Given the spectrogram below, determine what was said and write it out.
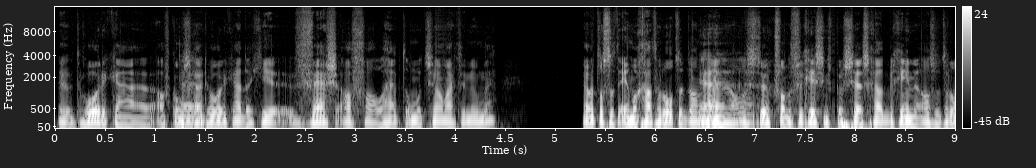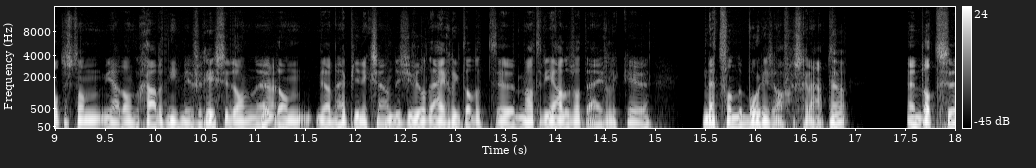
het horeca, afkomstig uit horeca, dat je vers afval hebt, om het zo maar te noemen. Want als dat eenmaal gaat rotten, dan Ja, en ja, al een ja. stuk van het vergistingsproces gaat beginnen. Als het rot is, dan, ja, dan gaat het niet meer vergisten. Dan, eh, Ja. dan, ja, dan heb je niks aan. Dus je wilt eigenlijk dat het eh, materiaal is wat eigenlijk eh, net van de borden is afgeschraapt. Ja. En dat, eh,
